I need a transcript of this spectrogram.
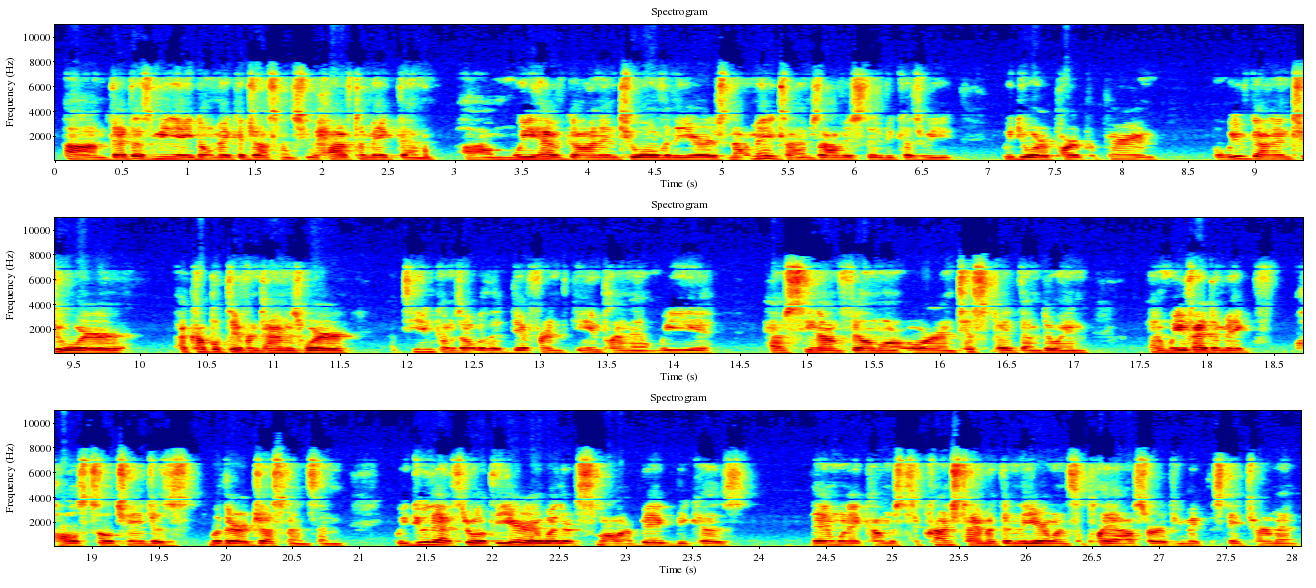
Um, that doesn't mean you don't make adjustments. You have to make them. Um, we have gone into over the years, not many times, obviously, because we we do our part preparing, but we've gone into where a couple different times where a team comes up with a different game plan that we have seen on film or, or anticipate them doing. And we've had to make wholesale changes with our adjustments. And we do that throughout the year, whether it's small or big, because then when it comes to crunch time at the end of the year, when it's the playoffs or if you make the state tournament,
